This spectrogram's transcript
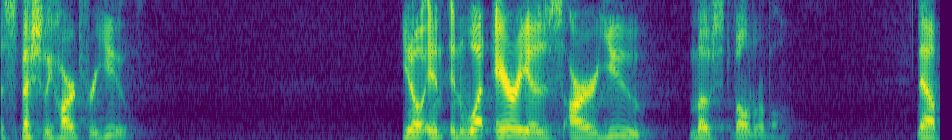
especially hard for you? You know, in, in what areas are you most vulnerable? Now,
